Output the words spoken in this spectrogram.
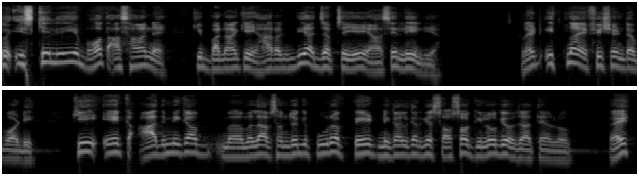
तो इसके लिए ये बहुत आसान है। कि बना के यहाँ रख दिया, जब चाहिए यहाँ से ले लिया। राइट इतना एफिशिएंट है बॉडी कि एक आदमी का मतलब आप समझो कि पूरा पेट निकल करके सौ सौ किलो के हो जाते हैं लोग राइट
